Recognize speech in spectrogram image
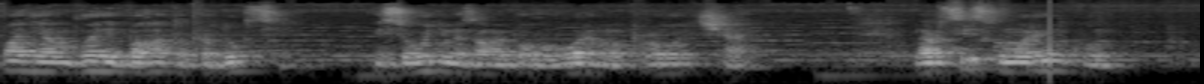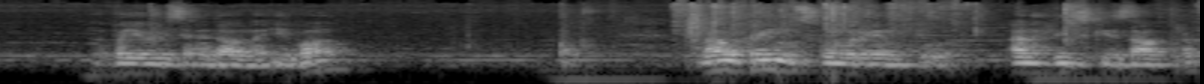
компанії Amway багато продукції, і сьогодні ми з вами поговоримо про чай. На російському ринку з'явився недавно Іван. На українському ринку англійський завтрак,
